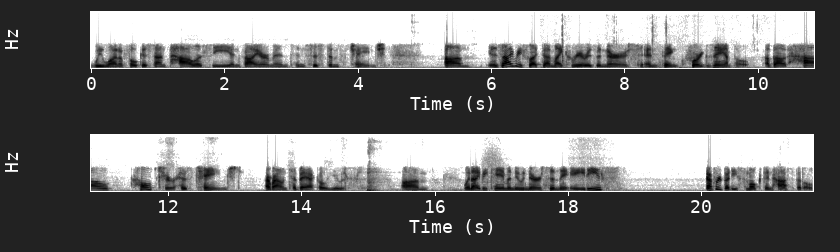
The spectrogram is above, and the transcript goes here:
we want to focus on policy, environment, and systems change. Um, as I reflect on my career as a nurse and think, for example, about how culture has changed around tobacco use. Um, when I became a new nurse in the 80s, everybody smoked in hospitals.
